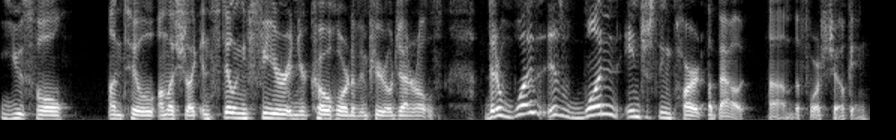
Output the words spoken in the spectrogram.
useful until unless you're like instilling fear in your cohort of imperial generals, there was is one interesting part about um, the force choking.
